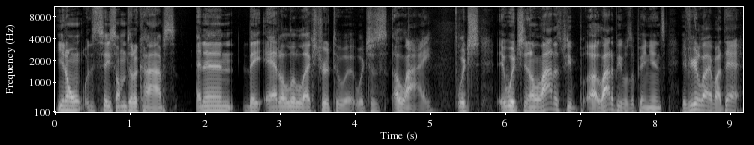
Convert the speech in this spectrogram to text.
you know, say something to the cops, and then they add a little extra to it, which is a lie. Which, which in a lot of people, a lot of people's opinions, if you're gonna lie about that,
